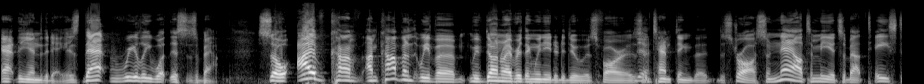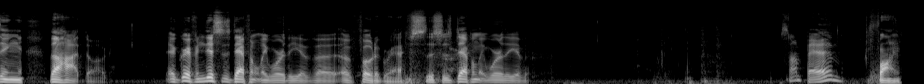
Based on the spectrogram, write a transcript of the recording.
at the end of the day? Is that really what this is about? So I've conf- I'm confident that we've uh, we've done everything we needed to do as far as attempting the the straw. So now to me it's about tasting the hot dog. Uh, Griffin, this is definitely worthy of uh, of photographs. This is definitely worthy of It's not bad. fine.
